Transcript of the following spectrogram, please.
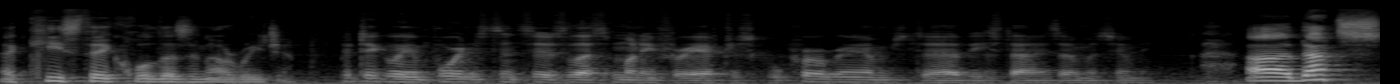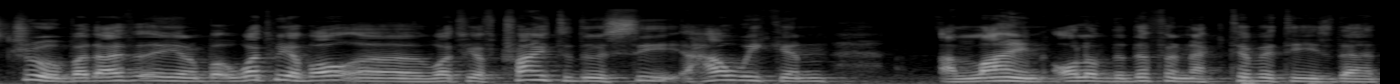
uh, key stakeholders in our region. Particularly important since there's less money for after-school programs to have these ties. I'm assuming. Uh, that's true, but I, you know, but what we have all, uh, what we have tried to do is see how we can align all of the different activities that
